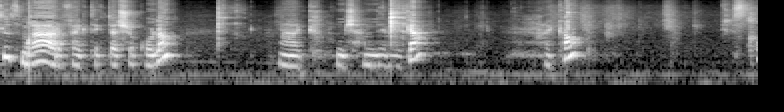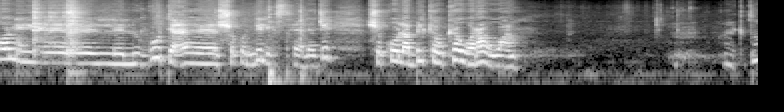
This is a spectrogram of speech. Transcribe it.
ثلاث مغارف هكذا تاع الشوكولا هكا باش ندير هكا. هكا. صدقوني لو تاع الشوكولا ديال extra على جي شوكولا بالكاوكاو روعه هكذا.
